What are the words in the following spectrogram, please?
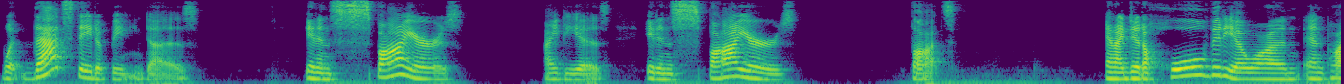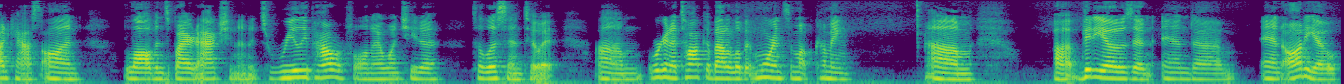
What that state of being does, it inspires ideas, it inspires thoughts. And I did a whole video on and podcast on law of inspired action, and it's really powerful. And I want you to to listen to it. Um, we're going to talk about a little bit more in some upcoming um, uh, videos and and um, and audio,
